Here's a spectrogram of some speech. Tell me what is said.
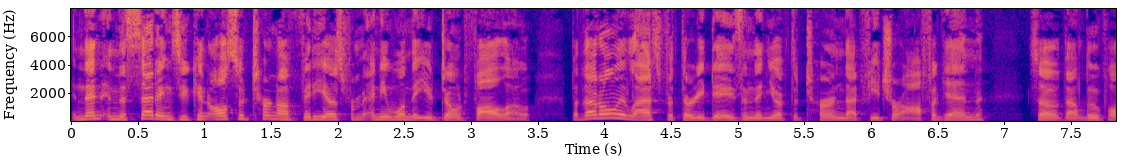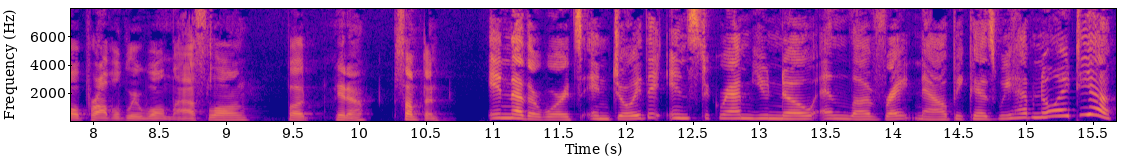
And then in the settings, you can also turn off videos from anyone that you don't follow, but that only lasts for 30 days and then you have to turn that feature off again. So that loophole probably won't last long, but you know, something. In other words, enjoy the Instagram you know and love right now because we have no idea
